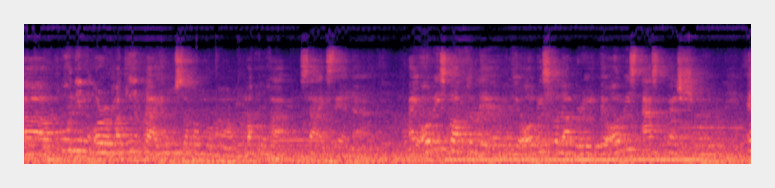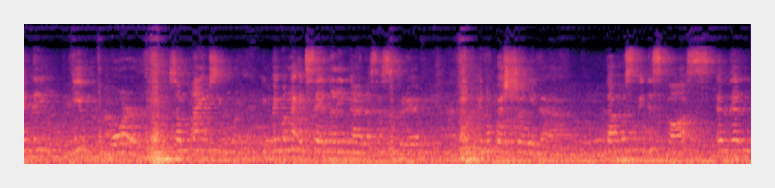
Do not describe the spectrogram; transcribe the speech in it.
ah, kunin or makita yung gusto kong uh, makuha sa eksena. I always talk to them, they always collaborate, they always ask questions, and they give more. Sometimes, yung, yung may mga eksena rin nga nasa script, tapos we discuss, and then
